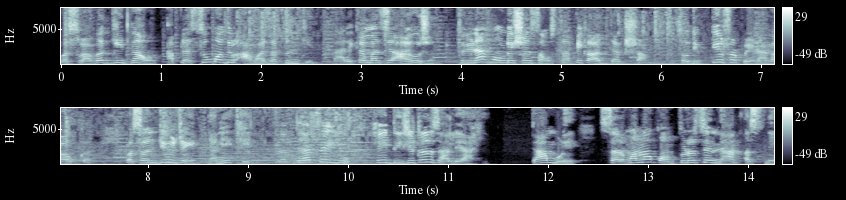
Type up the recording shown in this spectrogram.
व स्वागत गीत गाऊन आपल्या सुमधुर आवाजातून केले. कार्यक्रमाचे आयोजन प्रेरणा फाउंडेशन संस्थापिका अध्यक्षा सौ दीप्तीश्वर प्रेरणा गावकर व संजीव जैन यांनी केले. सध्याचे युग हे डिजिटल झाले आहे. त्यामुळे सर्वांना कॉम्प्युटरचे ज्ञान असणे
